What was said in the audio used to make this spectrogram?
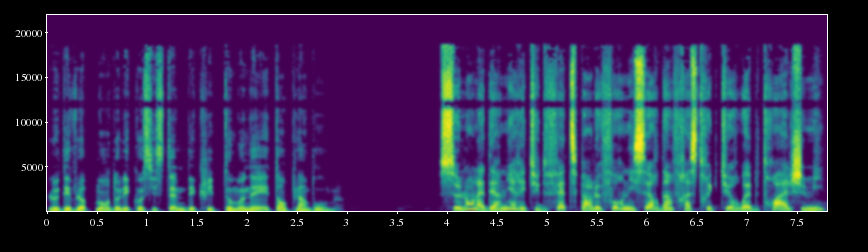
Le développement de l'écosystème des crypto-monnaies est en plein boom. Selon la dernière étude faite par le fournisseur d'infrastructures Web3 Alchemy,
